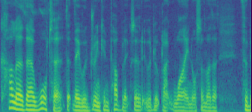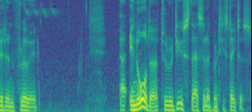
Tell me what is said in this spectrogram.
colour their water that they would drink in public so that it would look like wine or some other forbidden fluid uh, in order to reduce their celebrity status.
